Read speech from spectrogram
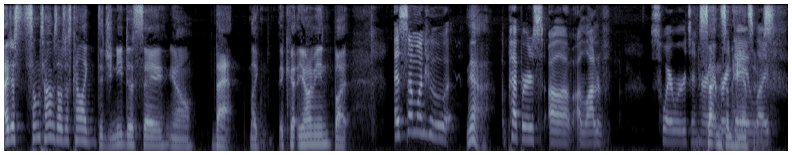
I just sometimes I was just kind of like, did you need to say, you know, that? Like, it, you know what I mean? But As someone who yeah, peppers um, a lot of swear words in her Sentence everyday enhancers. life,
